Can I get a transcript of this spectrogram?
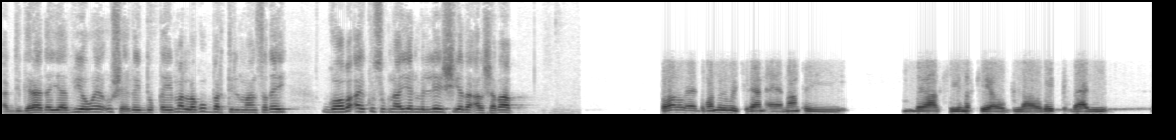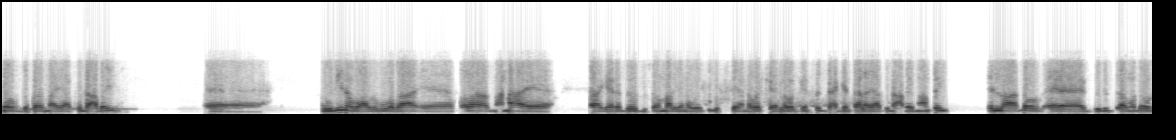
cabdigaraad ayaa v o a u sheegay duqeymo lagu bartilmaansaday goobo ay ku sugnaayeen maleeshiyada al-shabaab. Walaalow duqeymadu way jiraan maantay dagaalkii markii uu bilaawday kabacdii dhowr duqeymo ayaa ku dhacday welina waa lagu wadaa qolaha macnaha taageera dowladda soomaaliyana way ku dhufteen laba jeer laba gen saddex gantaal ayaa ku dhacday maantay ilaa dhowr gudub ama dhowr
